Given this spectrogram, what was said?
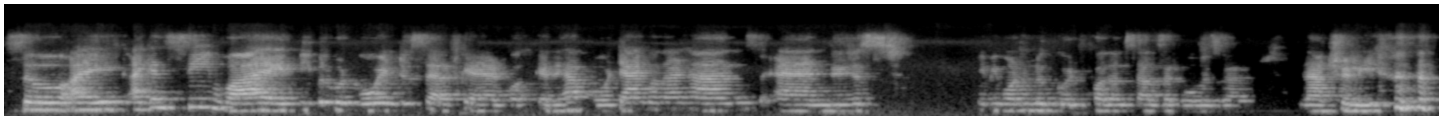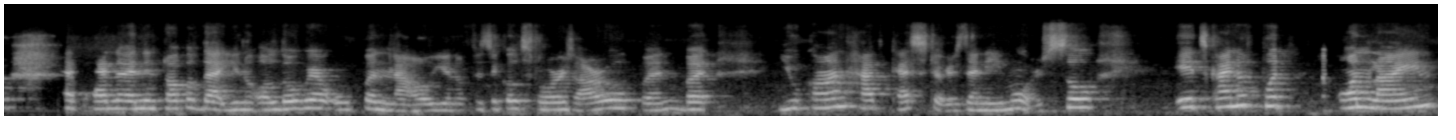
So I, I can see why people would go into self-care because they have more time on their hands and they just maybe want to look good for themselves at home as well naturally and, and and on top of that you know although we're open now you know physical stores are open but you can't have testers anymore. So it's kind of put online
